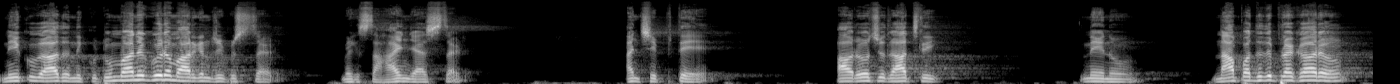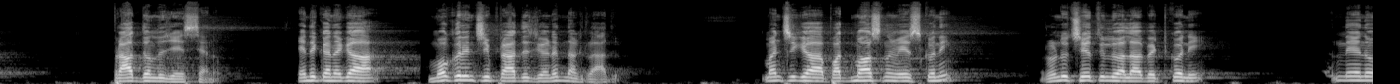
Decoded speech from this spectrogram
నీకు కాదు నీ కుటుంబానికి కూడా మార్గం చూపిస్తాడు. మీకు సహాయం చేస్తాడు. అని చెప్తే ఆ రోజు రాత్రి నేను నా పద్ధతి ప్రకారం ప్రార్థనలు చేశాను. ఎందుకనగా మోకరించి ప్రార్థన చేయడం నాకు రాదు. మంచిగా పద్మాసనం వేసుకొని రెండు చేతులు అలా పెట్టుకొని నేను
